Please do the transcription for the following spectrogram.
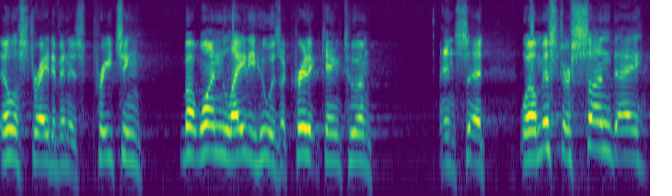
illustrative in his preaching. But one lady who was a critic came to him and said, Well, Mr. Sunday,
